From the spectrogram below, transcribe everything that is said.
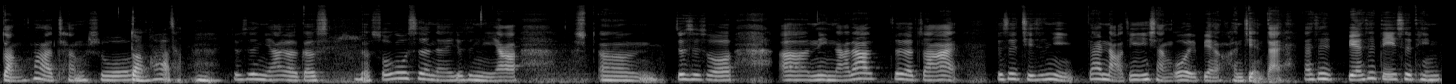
短话长说。短话长，嗯，就是你要有个有说故事的能力，就是你要，嗯，就是说，呃，你拿到这个专案。就是其实你在脑筋里想过一遍很简单，但是别人是第一次听，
